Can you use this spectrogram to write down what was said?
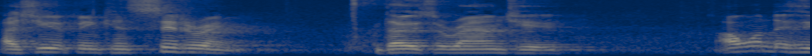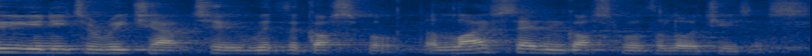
as you have been considering those around you. I wonder who you need to reach out to with the gospel, the life saving gospel of the Lord Jesus.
